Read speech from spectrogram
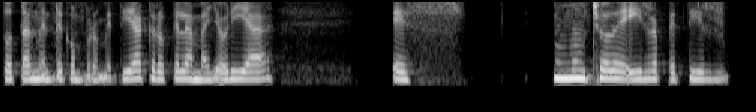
totalmente comprometida, creo que la mayoría es mucho de ir repetir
